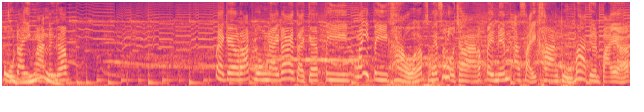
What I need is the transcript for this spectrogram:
โอ้ได้อีกหมัดหนึ่งครับแม่แกรัดวงในได้แต่แกตีไม่ตีเข่าครับสเปซสโลชาครับไปเน้นอาศัยคางถูมากเกินไปครับ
